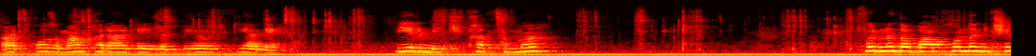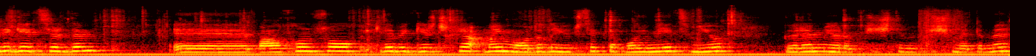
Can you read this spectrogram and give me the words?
Artık o zaman karar veririm. Bir, yani bir mi iki katı mı? Fırını da balkondan içeri getirdim. Ee, balkon soğuk. İkide bir gir çık yapmayayım. Orada da yüksekte boyum yetmiyor. Göremiyorum pişti mi pişmedi mi.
